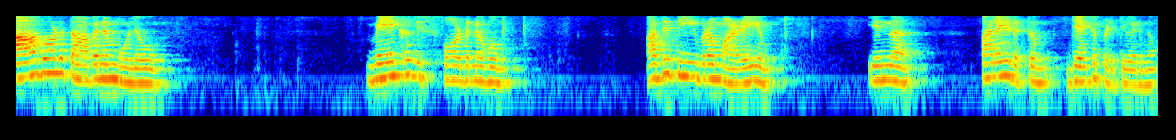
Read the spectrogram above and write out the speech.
ആഗോള താപനം മൂലവും മേഘവിസ്ഫോടനവും അതിതീവ്ര മഴയും ഇന്ന് പലയിടത്തും രേഖപ്പെടുത്തി വരുന്നു.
